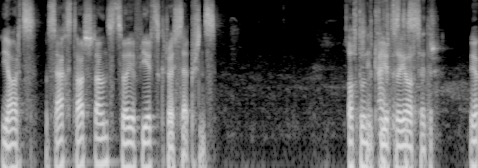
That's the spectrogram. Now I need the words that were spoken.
Yards, 6 Touchdowns, 42 Receptions. 814 dass das- Yards hat er. Ja.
